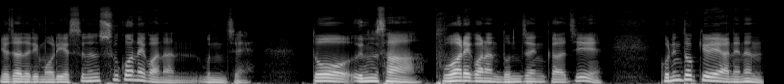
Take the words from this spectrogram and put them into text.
여자들이 머리에 쓰는 수건에 관한 문제, 또 은사, 부활에 관한 논쟁까지 고린도 교회 안에는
